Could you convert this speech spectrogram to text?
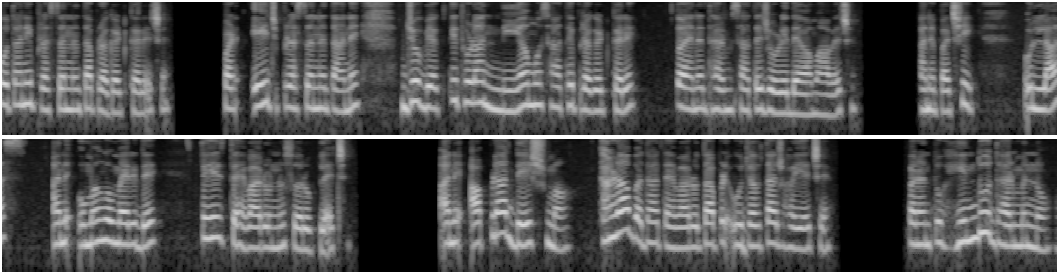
પોતાની પ્રસન્નતા પ્રગટ કરે છે. પણ એ જ પ્રસન્નતાને જો વ્યક્તિ થોડા નિયમો સાથે પ્રગટ કરે તો એને ધર્મ સાથે જોડી દેવામાં આવે છે. અને પછી ઉલ્લાસ અને ઉમંગ ઉમેરી દે તો એ તહેવારોનું સ્વરૂપ લે છે. અને આપણા દેશમાં ઘણા બધા તહેવારો તો આપણે ઉજવતા જ હોઈએ છીએ. પરંતુ હિન્દુ ધર્મનો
